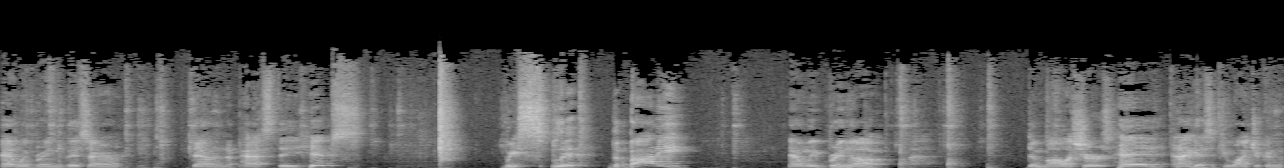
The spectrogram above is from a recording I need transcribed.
and we bring this arm down and past the hips. We split the body and we bring up Demolisher's head. And I guess if you want, you can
